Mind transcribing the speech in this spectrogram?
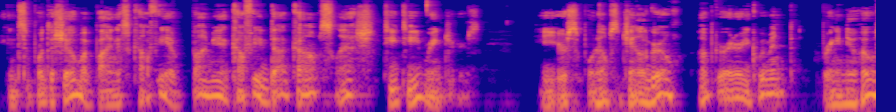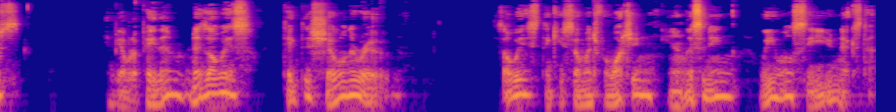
you can support the show by buying us coffee at buymeacoffee.com slash ttrangers. Your support helps the channel grow, upgrade our equipment, bring in new hosts, and be able to pay them. And as always, take this show on the road. As always, thank you so much for watching and listening. We will see you next time.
